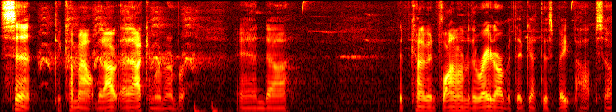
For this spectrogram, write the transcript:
scent to come out that I, that I can remember. And uh, they've kind of been flying under the radar, but they've got this bait pop. So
